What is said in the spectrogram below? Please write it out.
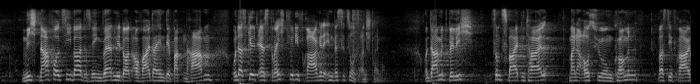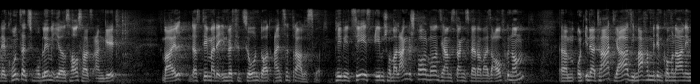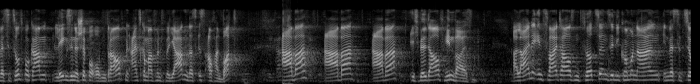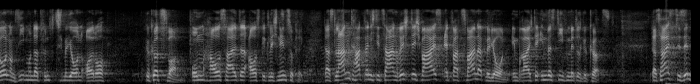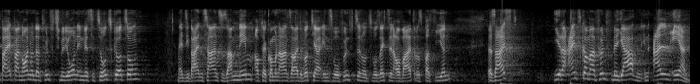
nicht nachvollziehbar. Deswegen werden wir dort auch weiterhin Debatten haben. Das gilt erst recht für die Frage der Investitionsanstrengungen. Und damit will ich zum zweiten Teil meiner Ausführungen kommen, was die Frage der grundsätzlichen Probleme Ihres Haushalts angeht, weil das Thema der Investitionen dort ein zentrales wird. PwC ist eben schon einmal angesprochen worden. Sie haben es dankenswerterweise aufgenommen. Ähm, und in der Tat, ja, Sie machen mit dem Kommunalen Investitionsprogramm legen Sie eine Schippe obendrauf mit 1,5 Milliarden €. Das ist auch ein Wort. Aber Aber, aber ich will darauf hinweisen, alleine in 2014 sind die kommunalen Investitionen um 750 Millionen € gekürzt worden, um Haushalte ausgeglichen hinzukriegen. Das Land hat, wenn ich die Zahlen richtig weiß, etwa 200 Millionen € im Bereich der investiven Mittel gekürzt. Das heißt, Sie sind bei etwa 950 Millionen € Investitionskürzungen. Wenn Sie beiden Zahlen zusammennehmen, auf der kommunalen Seite wird ja in 2015 und 2016 auch weiteres passieren. Das heißt, Ihre 1,5 Milliarden € in allen Ehren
